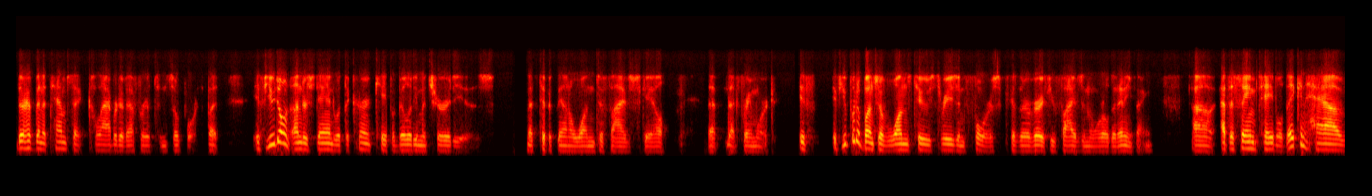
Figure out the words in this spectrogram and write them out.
there have been attempts at collaborative efforts and so forth. But if you don't understand what the current capability maturity is, that's typically on a one to five scale, that, that framework. If if you put a bunch of ones, twos, threes, and fours, because there are very few fives in the world at anything, uh, at the same table, they can have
